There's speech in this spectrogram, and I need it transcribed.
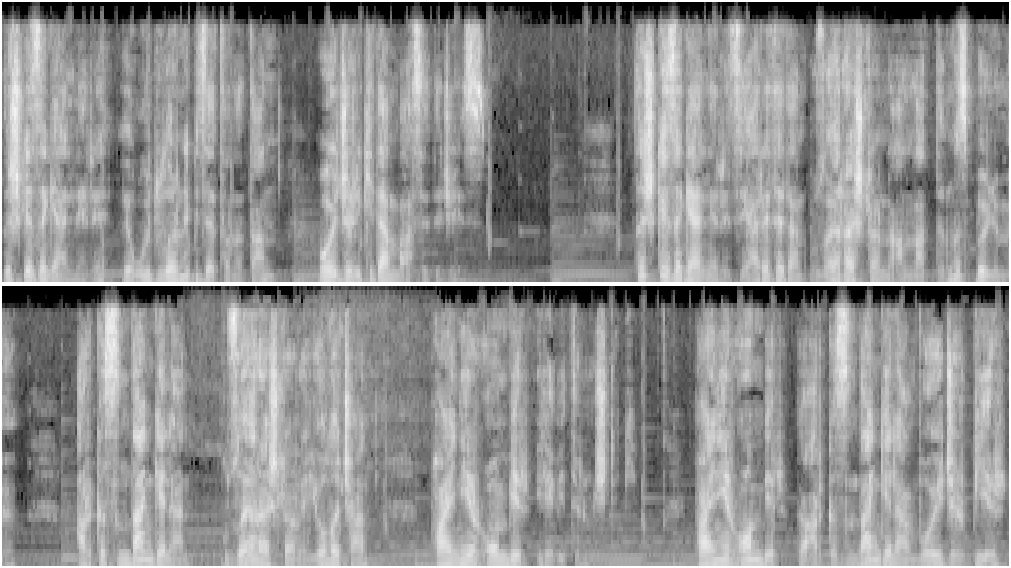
dış gezegenleri ve uydularını bize tanıtan Voyager 2'den bahsedeceğiz. Dış gezegenleri ziyaret eden uzay araçlarını anlattığımız bölümü, arkasından gelen uzay araçlarına yol açan Pioneer 11 ile bitirmiştik. Pioneer 11 ve arkasından gelen Voyager 1,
